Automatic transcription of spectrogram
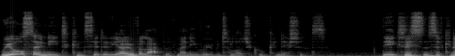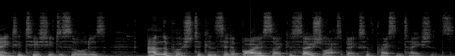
We also need to consider the overlap of many rheumatological conditions, the existence of connective tissue disorders, and the push to consider biopsychosocial aspects of presentations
